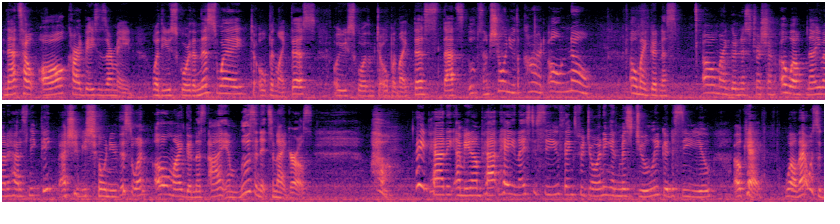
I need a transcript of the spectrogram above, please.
And that's how all card bases are made. Whether you score them this way to open like this, or you score them to open like this, that's, oops, I'm showing you the card. Oh no. Oh my goodness. Oh my goodness, Trisha. Oh well, now you might have had a sneak peek. I should be showing you this one. Oh my goodness, I am losing it tonight, girls. Oh, hey Patty, I mean I'm Pat. Hey, nice to see you. Thanks for joining. And Miss Julie, good to see you. Okay, well, that was a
